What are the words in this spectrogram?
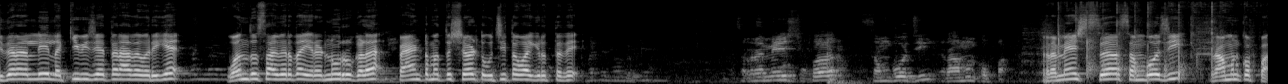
ಇದರಲ್ಲಿ ಲಕ್ಕಿ ವಿಜೇತರಾದವರಿಗೆ ಒಂದು ಸಾವಿರದ ಎರಡುನೂರುಗಳ ಪ್ಯಾಂಟ್ ಮತ್ತು ಶರ್ಟ್ ಉಚಿತವಾಗಿರುತ್ತದೆ. ರಮೇಶ್ ಪ. ಸಂಭೋಜಿ ರಾಮನ್ ಕೊಪ್ಪ. ರಮೇಶ್ ಸ. ಸಂಭೋಜಿ ರಾಮನ್ಕೊಪ್ಪ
